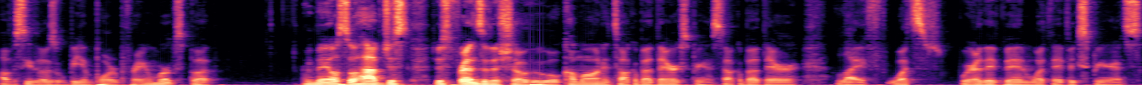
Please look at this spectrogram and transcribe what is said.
Obviously, those will be important frameworks, but we may also have just just friends of the show who will come on and talk about their experience, talk about their life, what's where they've been, what they've experienced.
